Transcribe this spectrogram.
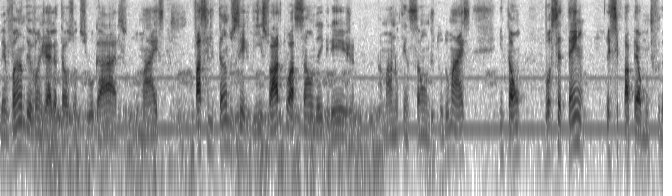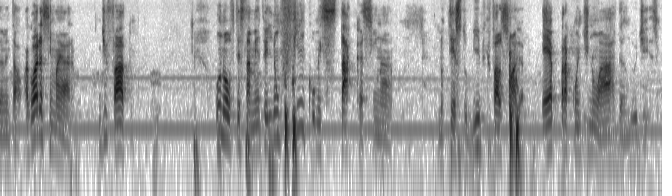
levando o evangelho até os outros lugares, tudo mais, facilitando o serviço, a atuação da igreja, a manutenção de tudo mais. Então, você tem esse papel muito fundamental. Agora sim, Mayara, de fato, o Novo Testamento ele não finca uma estaca assim na, no texto bíblico e fala assim, olha, é para continuar dando o dízimo.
